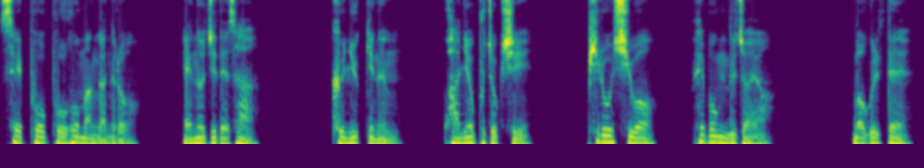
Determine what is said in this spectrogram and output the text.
세포 보호 망간으로 에너지 대사 근육 기능 관여 부족 시 피로 쉬워 회복 늦어요. 먹을 때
